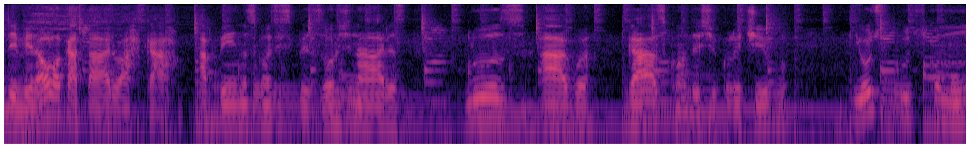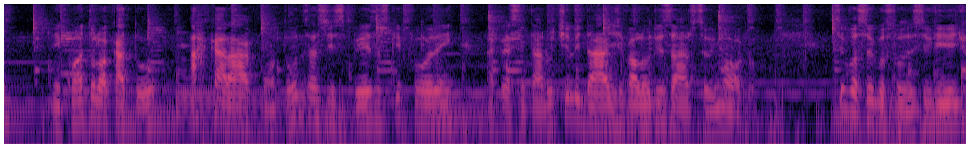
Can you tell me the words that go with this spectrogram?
deverá o locatário arcar apenas com as despesas ordinárias, luz, água, gás quando este coletivo e outros custos comuns, enquanto o locador arcará com todas as despesas que forem acrescentar utilidade e valorizar o seu imóvel. Se você gostou desse vídeo,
